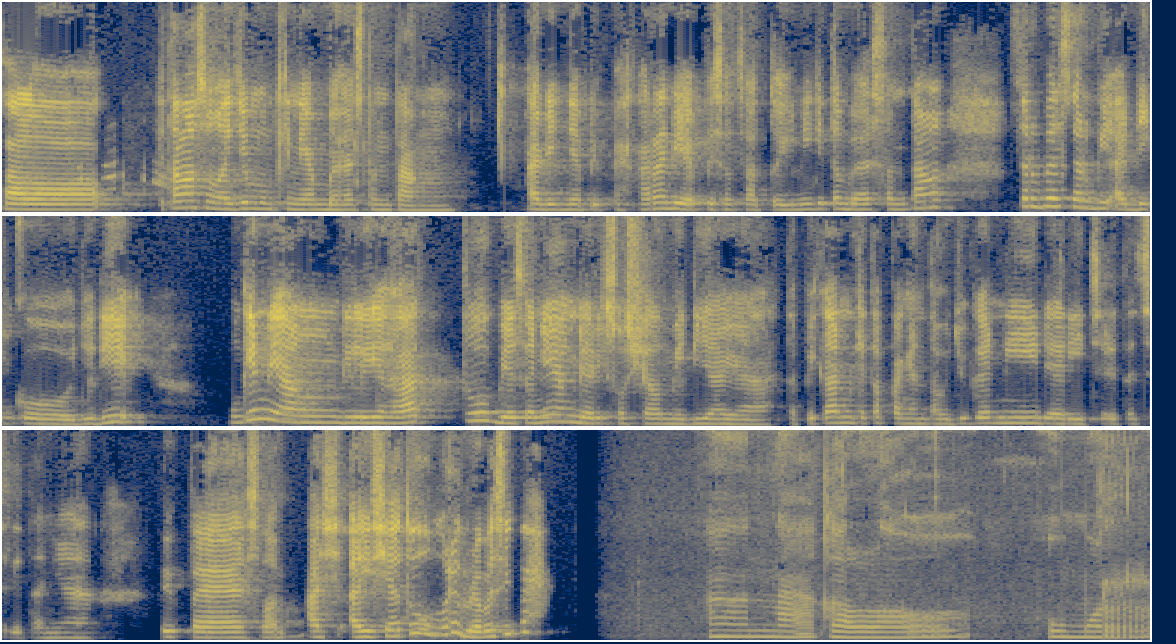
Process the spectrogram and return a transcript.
Kalau kita langsung aja mungkin yang bahas tentang adiknya Pipeh. Karena di episode satu ini kita bahas tentang serba-serbi adikku. Jadi mungkin yang dilihat tuh biasanya yang dari sosial media ya. Tapi kan kita pengen tahu juga nih dari cerita-ceritanya Pipe. Aisyah tuh umurnya berapa sih, Peh? Eh, nah, kalau umur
